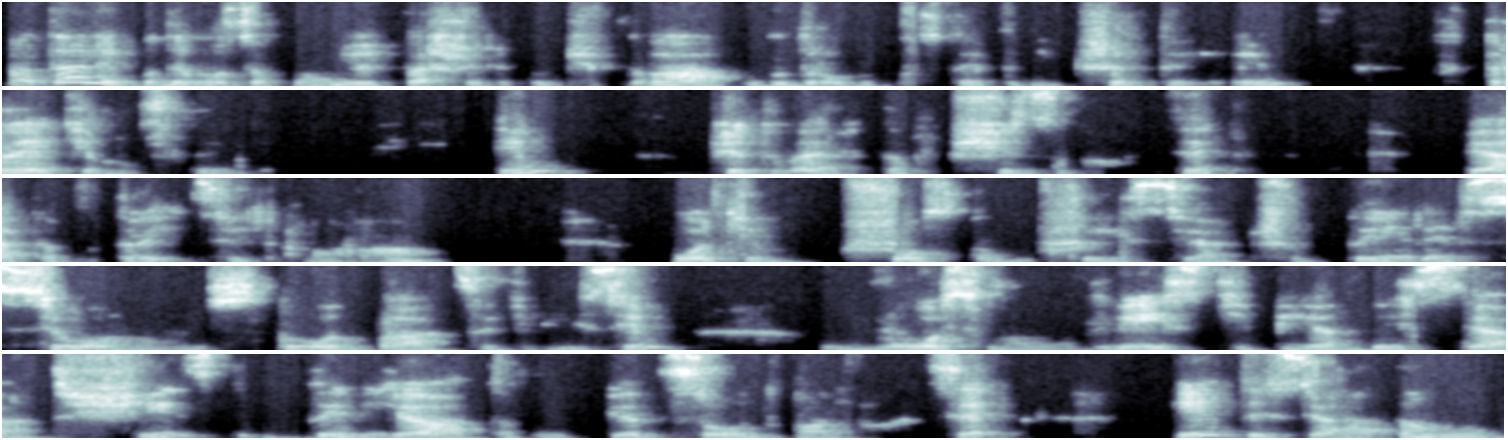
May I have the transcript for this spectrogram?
А далі будемо заповнювати перший рядочок. 2 в другому степені 4, в третьому степені 7, в четвертому 16, в п'ятому 32, потім в шостому 64, в сьомому 128, в восьмому 256, в дев'ятому 512 і в десятому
